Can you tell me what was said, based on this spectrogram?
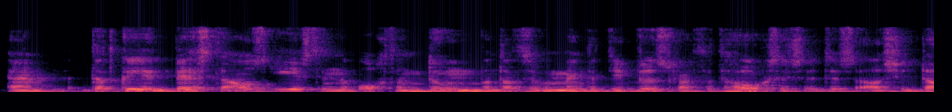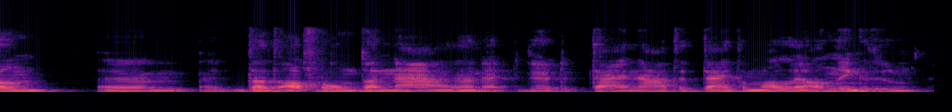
Um, dat kun je het beste als eerste in de ochtend doen, want dat is het moment dat je wilskracht het hoogst is. Dus als je dan um, dat afrondt, daarna, dan heb je de, de, daarna de tijd om allerlei andere dingen te doen.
